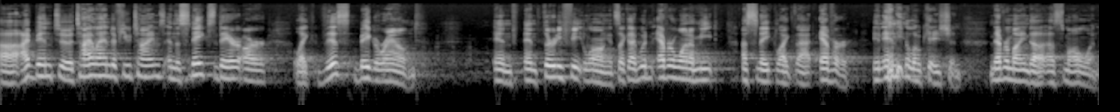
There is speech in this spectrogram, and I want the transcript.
Uh, I've been to Thailand a few times, and the snakes there are like this big around and, and 30 feet long. It's like I wouldn't ever want to meet a snake like that, ever, in any location, never mind a, a small one.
